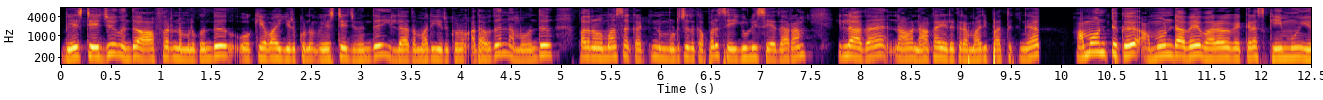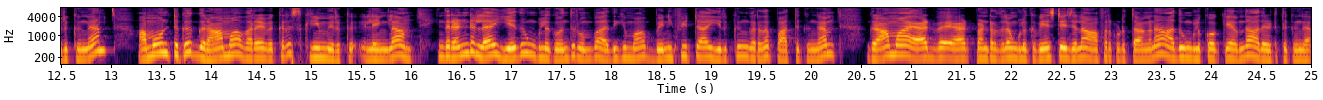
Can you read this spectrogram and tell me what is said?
வேஸ்டேஜும் வந்து ஆஃபர் நம்மளுக்கு வந்து ஓகேவாக இருக்கணும். வேஸ்டேஜ் வந்து இல்லாத மாதிரி இருக்கணும். அதாவது நம்ம வந்து பதினோரு மாதம் கட்டினு முடிச்சதுக்கப்புறம் செய்கூலி சேதாரம் இல்லாத நான் நகை எடுக்கிற மாதிரி பார்த்துக்குங்க. அமௌண்ட்டுக்கு அமௌண்ட்டாகவே வர வைக்கிற ஸ்கீமும் இருக்குங்க. அமௌண்ட்டுக்கு கிராமாக வர வைக்கிற ஸ்கீம் இருக்குது இல்லைங்களா? இந்த ரெண்டில் எது உங்களுக்கு வந்து ரொம்ப அதிகமாக பெனிஃபிட்டாக இருக்குங்கிறத பார்த்துக்குங்க கிராமா ஆட் ஆட் பண்ணுறதுல உங்களுக்கு வேஸ்டேஜ் எல்லாம் ஆஃபர் கொடுத்தாங்கன்னா அது உங்களுக்கு ஓகே இருந்தால் அதை எடுத்துக்கோங்க.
